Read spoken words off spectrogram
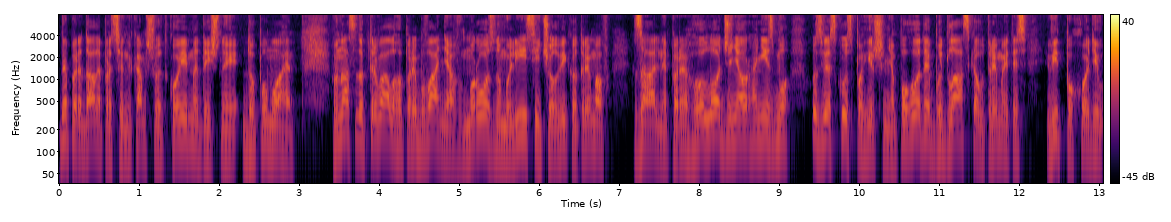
де передали працівникам швидкої медичної допомоги. Внаслідок тривалого перебування в морозному лісі чоловік отримав загальне переголодження організму у зв'язку з погіршенням погоди. Будь ласка, утримайтесь від походів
